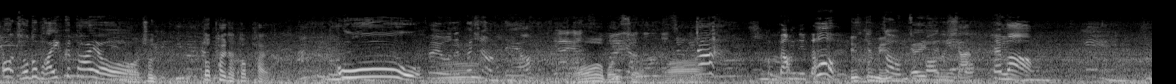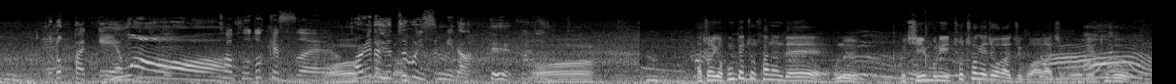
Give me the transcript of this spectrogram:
거. 어, 저도 바이크 타요. 어, 전 떠팔 다 떠팔. 오. 저희 오늘 패션 어때요? 어, 멋있어요. 와. 감사합니다. 인풀민. 여기 있습니다. 대박. 구독할게요. 우와. 저 구독했어요. 어, 저희도 감사합니다. 유튜브 있습니다. 어. 아, 저 이거 홍대 쪽 사는데 오늘 그 지인분이 초청해줘가지고 와가지고 유튜브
